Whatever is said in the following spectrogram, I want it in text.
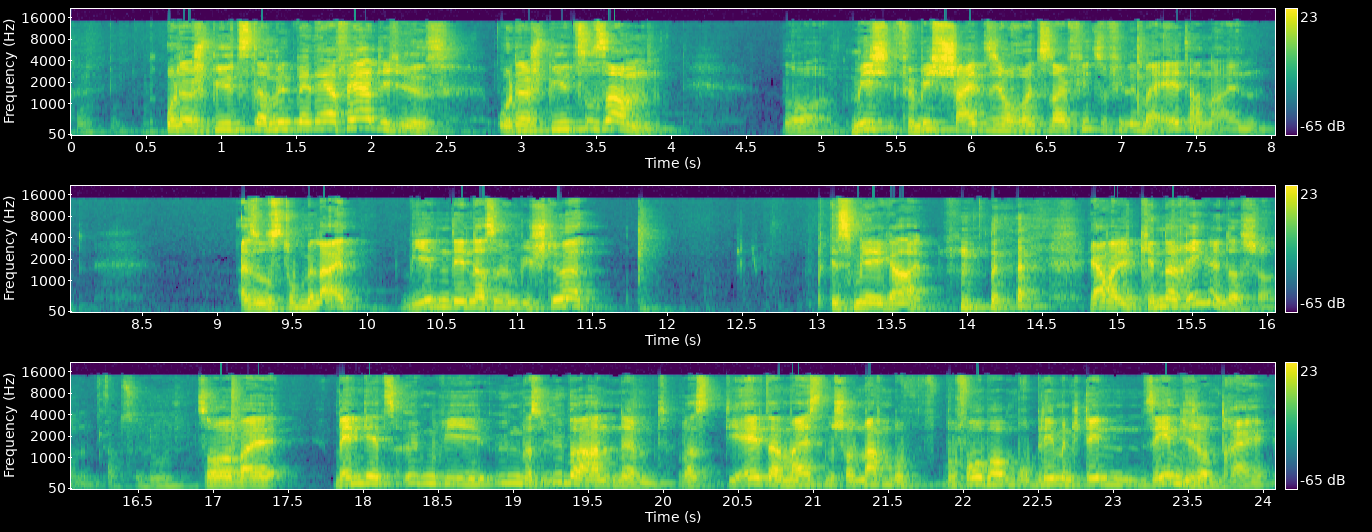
Oder spielst damit, wenn er fertig ist. Oder spielt zusammen. So, mich, für mich schalten sich auch heutzutage viel zu viele immer Eltern ein. Also es tut mir leid, jeden, den das irgendwie stört, ist mir egal. ja, weil Kinder regeln das schon. Absolut. So, weil wenn jetzt irgendwie irgendwas überhand nimmt, was die Eltern meistens schon machen, bevor überhaupt ein Problem entstehen, sehen die schon drei.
